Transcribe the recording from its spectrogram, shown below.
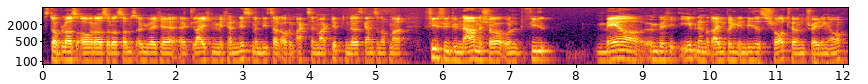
Stop-Loss-Orders oder sonst irgendwelche äh, gleichen Mechanismen, die es halt auch im Aktienmarkt gibt und der das Ganze nochmal viel, viel dynamischer und viel mehr irgendwelche Ebenen reinbringt in dieses Short-Term-Trading auch.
